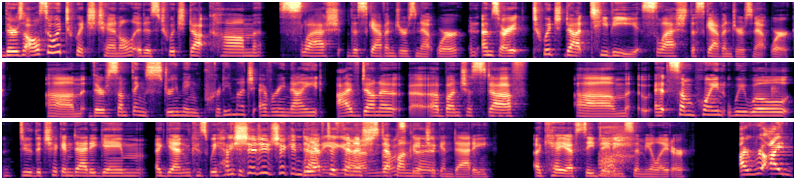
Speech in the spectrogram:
there's also a Twitch channel. It is twitch.com slash the scavengers network. I'm sorry, twitch.tv slash the scavengers network. Um, there's something streaming pretty much every night. I've done a, a bunch of stuff. Um, at some point we will do the chicken daddy game again because we have we to should do chicken daddy. we have to finish step on me chicken daddy, a KFC dating simulator. I, re- I,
